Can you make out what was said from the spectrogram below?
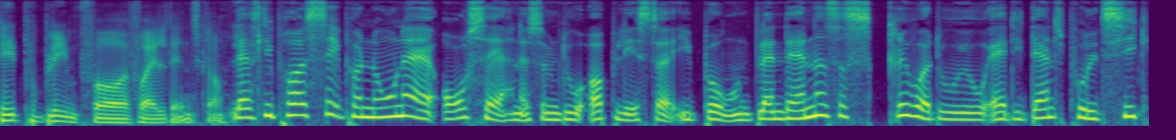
det er et problem for, for alle danskere. Lad os lige prøve at se på nogle af årsagerne, som du oplister i bogen. Blandt andet så skriver du jo, at i dansk politik,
